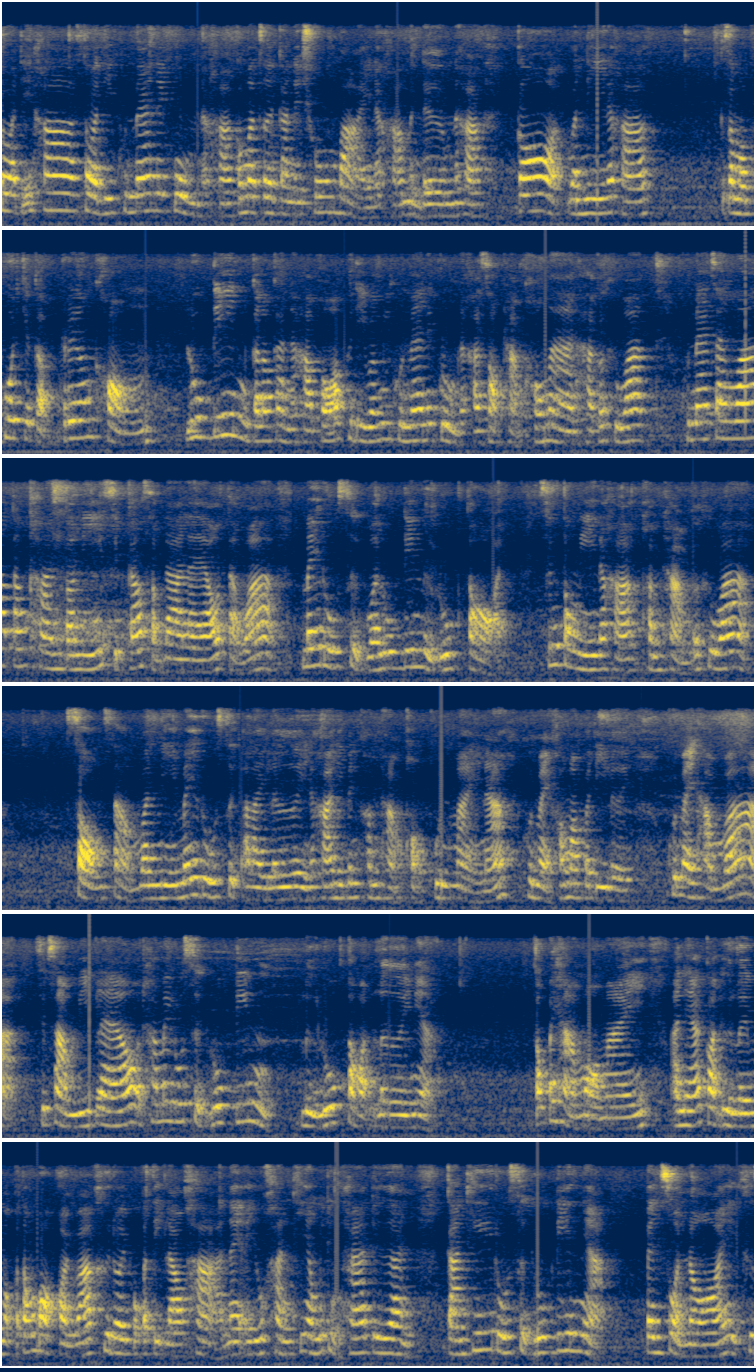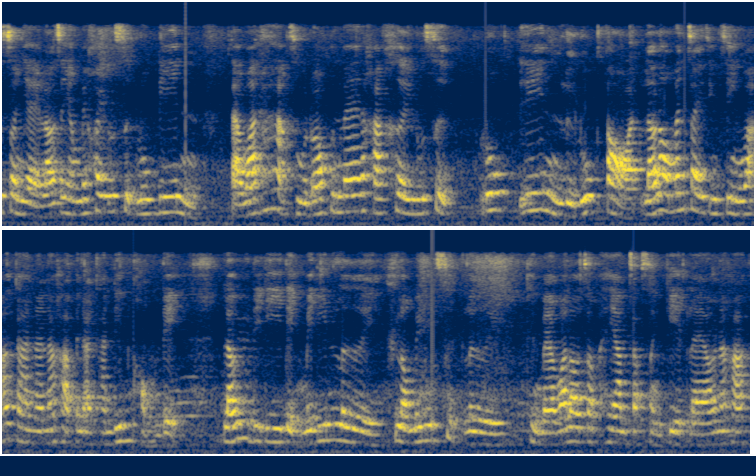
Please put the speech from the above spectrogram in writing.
สวัสดีค่ะ สวัสดีคุณแม่ในกลุ่มนะคะ ก็มาเจอกันในช่วงบ่ายนะคะเหมือนเดิมนะคะ ก็วันนี้นะคะจะมาพูดเกี่ยวกับเรื่องของลูกดิ้นก็แล้วกันนะคะ เพราะว่าพอดีว่ามีคุณแม่ในกลุ่มนะคะ สอบถามเข้ามานะคะ ก็คือว่าคุณแม่แจ้งว่าตั้งครรภ์ตอนนี้ 19 สัปดาห์แล้ว แต่ว่าไม่รู้สึกว่าลูกดิ้นหรือลูกตอด ซึ่งตรงนี้นะคะคำถามก็คือว่าสองสามวันนี้ไม่รู้สึกอะไรเลยนะคะนนี้เป็นคำถามของคุณใหม่นะ คุณใหม่เข้ามาพอดีเลย คุณใหม่ถามว่า 13วีคแล้วถ้าไม่รู้สึกลูกดิ้นหรือลูกตอดเลยเนี่ยต้องไปหาหมอไหม อันเนี้ยก่อนอื่นเลยหมอก็ต้องบอกก่อนว่า คือโดยปกติแล้วค่ะ ในอายุครรภ์ที่ยังไม่ถึง 5 เดือน การที่รู้สึกลูกดิ้นเนี่ยเป็นส่วนน้อย คือส่วนใหญ่แล้วจะยังไม่ค่อยรู้สึกลูกดิ้น แต่ว่าถ้าหากสมมติว่าคุณแม่นะคะ เคยรู้สึก ลูกดิ้นหรือลูกตอด แล้วเรามั่นใจจริง ๆ ว่าอาการนั้นนะคะเป็นอาการดิ้นของเด็ก แล้วอยู่ดีๆ เด็กไม่ดิ้นเลย คือเราไม่รู้สึกเลย ถึงแม้ว่าเราจะพยายามจับสังเกตแล้วนะคะ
